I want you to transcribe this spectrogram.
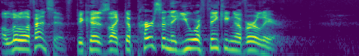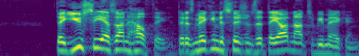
a little offensive because, like, the person that you were thinking of earlier, that you see as unhealthy, that is making decisions that they ought not to be making,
